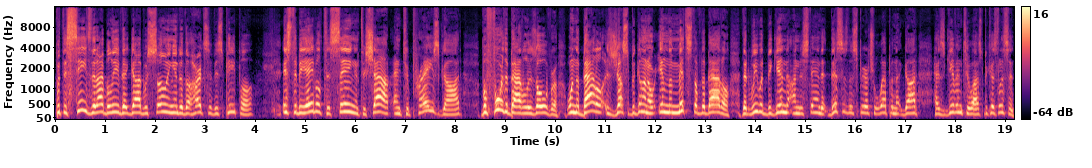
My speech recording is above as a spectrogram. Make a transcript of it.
But the seeds that I believe that God was sowing into the hearts of his people is to be able to sing and to shout and to praise God before the battle is over, when the battle is just begun, or in the midst of the battle, that we would begin to understand that this is the spiritual weapon that God has given to us. Because listen,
